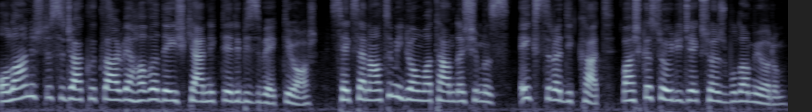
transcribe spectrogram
olağanüstü sıcaklıklar ve hava değişkenlikleri bizi bekliyor. 86 milyon vatandaşımız ekstra dikkat. Başka söyleyecek söz bulamıyorum.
